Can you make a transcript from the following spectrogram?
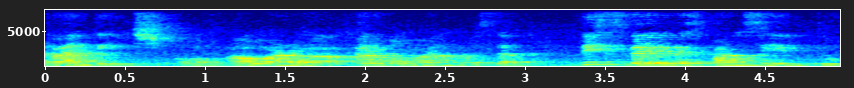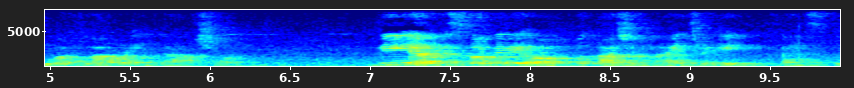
advantage of our uh, mango is that this is very responsive to uh, flower induction. The uh, discovery of potassium nitrate, thanks to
